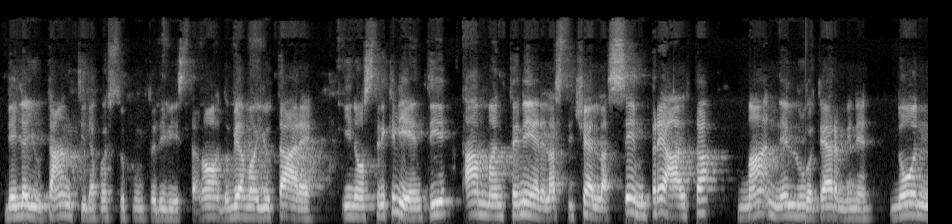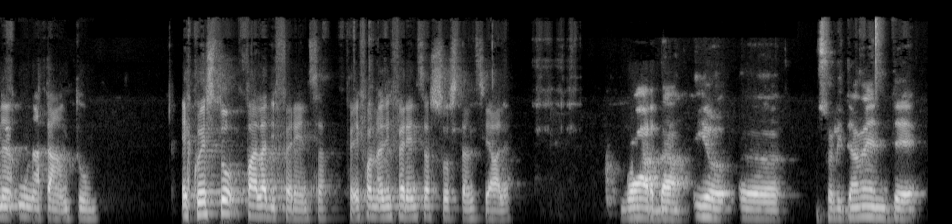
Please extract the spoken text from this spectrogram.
degli aiutanti da questo punto di vista, no? Dobbiamo aiutare i nostri clienti a mantenere l'asticella sempre alta, ma nel lungo termine, non una tantum. E questo fa la differenza, fa una differenza sostanziale. Guarda, io eh, solitamente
